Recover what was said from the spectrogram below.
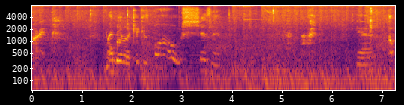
Alright. Might be able to kick his. Whoa, shiznit. Yeah. Oh.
